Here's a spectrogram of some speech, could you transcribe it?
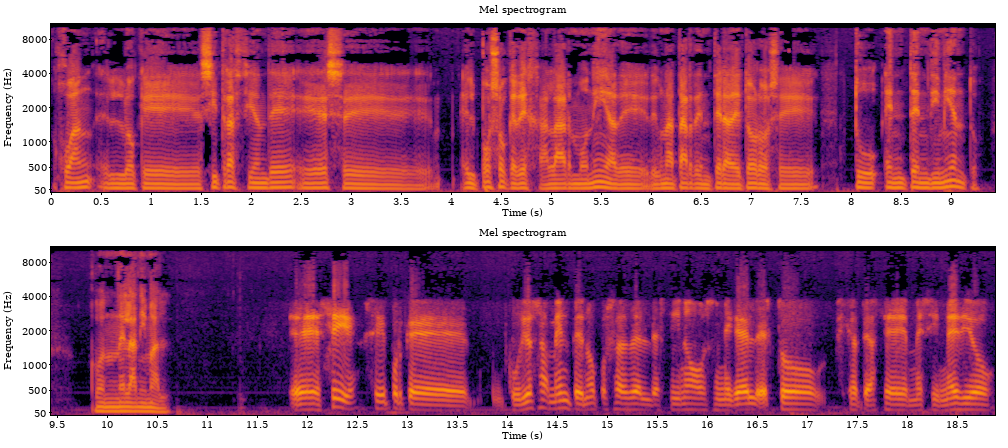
Juan, lo que sí trasciende es eh, el pozo que deja, la armonía de, de una tarde entera de toros, eh, tu entendimiento con el animal. Eh, sí, sí, porque curiosamente, ¿no? Cosas del destino, San Miguel, esto, fíjate, hace mes y medio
